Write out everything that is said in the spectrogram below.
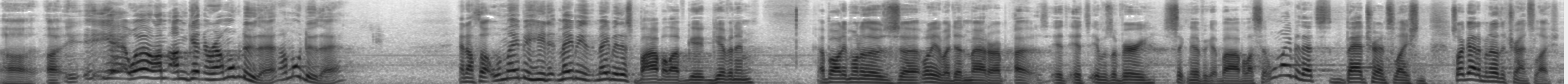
Uh, uh, yeah, well, I'm, I'm getting around. I'm going to do that. I'm going to do that. And I thought, well, maybe, he, maybe, maybe this Bible I've given him, I bought him one of those, uh, well, anyway, it doesn't matter. I, I, it, it, it, was a very significant Bible. I said, well, maybe that's bad translation. So I got him another translation.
